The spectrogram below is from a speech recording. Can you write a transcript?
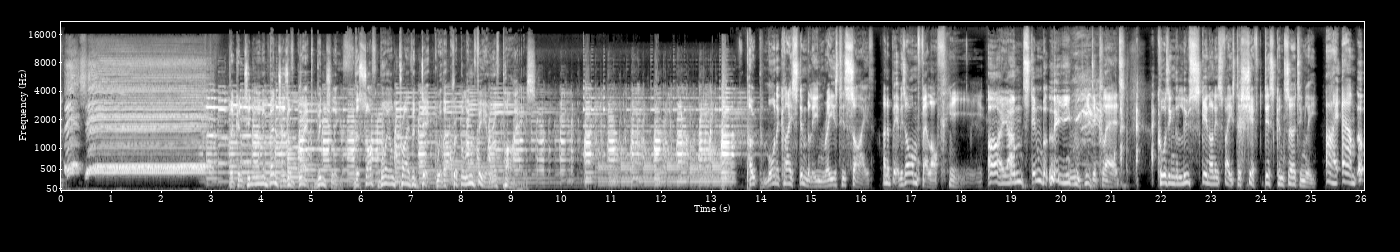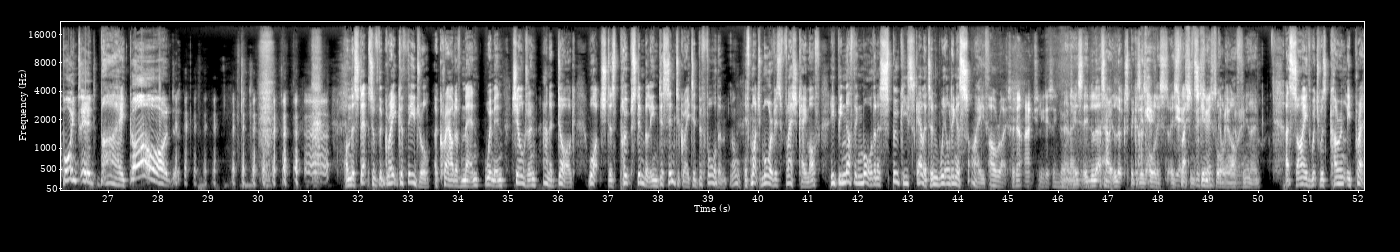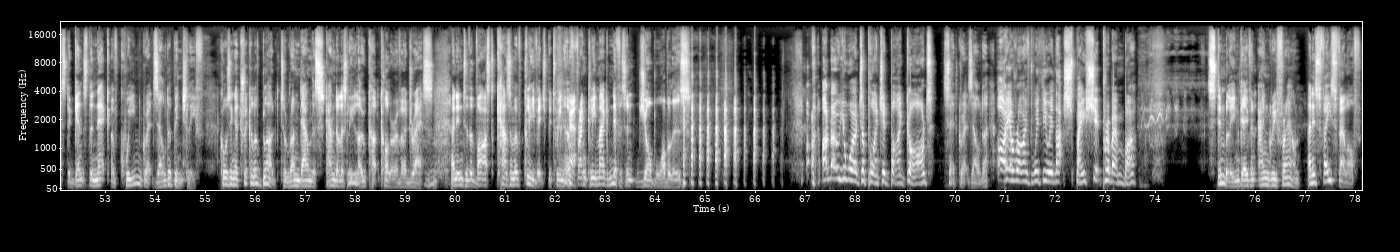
The continuing adventures of Gret Binchleaf, the soft boiled private dick with a crippling fear of pies. Pope Mordecai Stimberline raised his scythe, and a bit of his arm fell off. I am Stimberline, he declared, causing the loose skin on his face to shift disconcertingly. I am appointed by God. On the steps of the great cathedral, a crowd of men, women, children, and a dog watched as Pope Stimberline disintegrated before them. Oh. If much more of his flesh came off, he'd be nothing more than a spooky skeleton wielding a scythe. Oh right, so don't actually disintegrate. No, it's, it, that's how it looks because his, all his, his Yeah, flesh and skin is falling off, you know. A scythe which was currently pressed against the neck of Queen Gretzelda Binchleaf, causing a trickle of blood to run down the scandalously low cut collar of her dress Mm. and into the vast chasm of cleavage between her frankly magnificent job wobblers. I know your words appointed by God, said Gretzelda. I arrived with you in that spaceship, remember? Stimberline gave an angry frown, and his face fell off,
